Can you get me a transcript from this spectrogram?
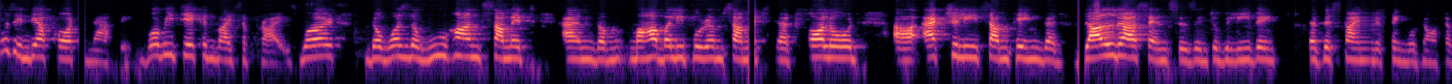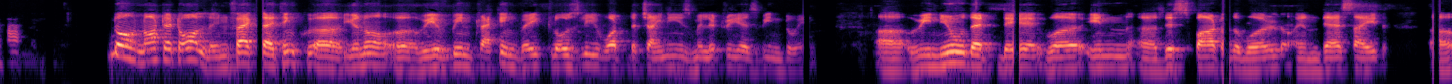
Was India caught napping? Were we taken by surprise? Were there was the Wuhan summit and the Mahabalipuram summit that followed uh, actually something that dulled our senses into believing that this kind of thing would not have happened? No, not at all. In fact, I think, uh, you know, uh, we have been tracking very closely what the Chinese military has been doing. Uh, we knew that they were in uh, this part of the world on their side uh,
